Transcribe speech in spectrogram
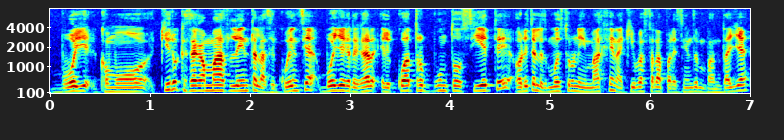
voy como quiero que se haga más lenta la secuencia, voy a agregar el 4.7. Ahorita les muestro una imagen, aquí va a estar apareciendo en pantalla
